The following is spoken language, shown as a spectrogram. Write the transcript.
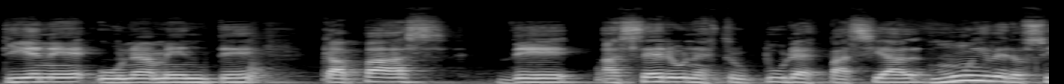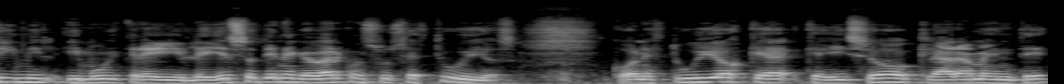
tiene una mente capaz de hacer una estructura espacial muy verosímil y muy creíble. Y eso tiene que ver con sus estudios, con estudios que, hizo claramente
